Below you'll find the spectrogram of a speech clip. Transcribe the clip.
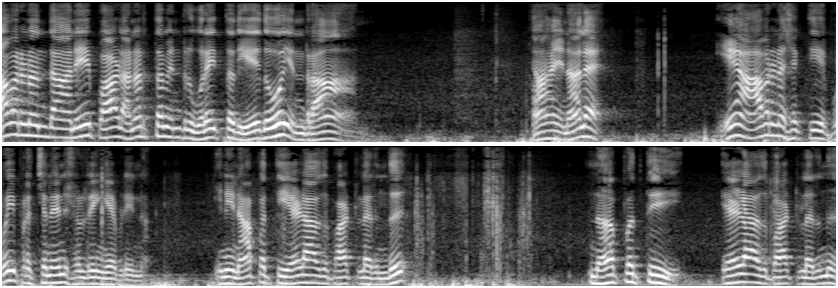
ஆவரணந்தானே பால் அனர்த்தம் என்று உரைத்தது ஏதோ என்றான். ஆகையினால ஏன் ஆவரண சக்தியை போய் பிரச்சனைன்னு சொல்கிறீங்க அப்படின்னா? இனி நாற்பத்தி ஏழாவது பாட்டிலிருந்து நாற்பத்தி ஏழாவது பாட்டிலிருந்து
